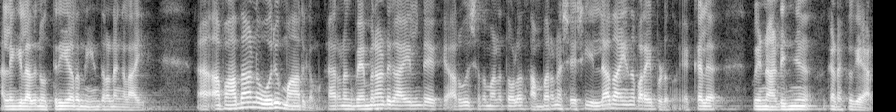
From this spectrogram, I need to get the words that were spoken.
അല്ലെങ്കിൽ അതിന് ഒത്തിരിയേറെ നിയന്ത്രണങ്ങളായി. അപ്പോൾ അതാണ് ഒരു മാർഗം. കാരണം വേമ്പനാട് കായലിന്റെയൊക്കെ അറുപത് ശതമാനത്തോളം സംഭരണശേഷി ഇല്ലാതായി എന്ന് പറയപ്പെടുന്നു. എക്കൽ വീണടിഞ്ഞ് കിടക്കുകയാണ്.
